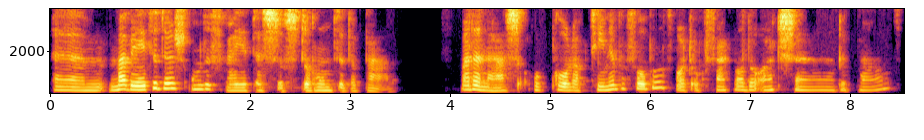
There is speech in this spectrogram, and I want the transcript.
Um, maar beter dus om de vrije testosteron te bepalen. Maar daarnaast ook prolactine bijvoorbeeld, wordt ook vaak wel door artsen uh, bepaald.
